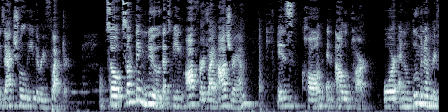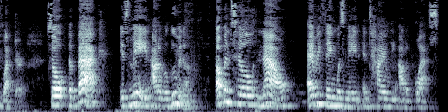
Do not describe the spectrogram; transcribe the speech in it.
is actually the reflector. So something new that's being offered by Osram is called an Alupar or an aluminum reflector. So the back is made out of aluminum. Up until now, everything was made entirely out of glass.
